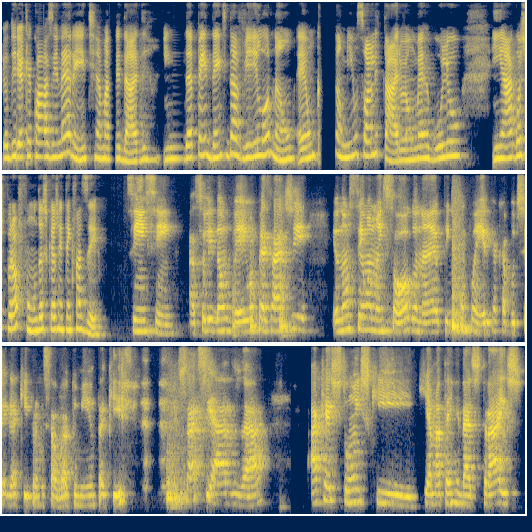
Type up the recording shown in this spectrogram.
Eu diria que é quase inerente à maternidade, independente da vila ou não. É um caminho solitário, é um mergulho em águas profundas que a gente tem que fazer. Sim, sim. A solidão veio, apesar de eu não ser uma mãe solo, né? Eu tenho um companheiro que acabou de chegar aqui para me salvar, que o menino está aqui chateado já. Há questões que, que a maternidade traz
